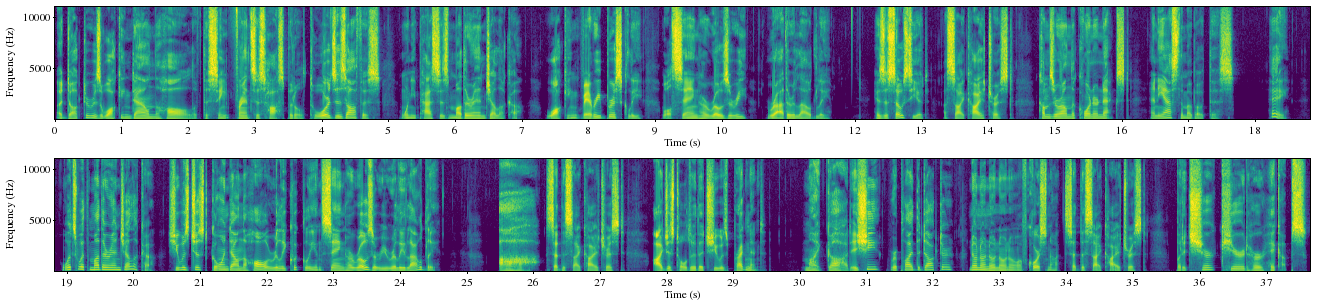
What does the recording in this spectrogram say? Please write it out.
A doctor is walking down the hall of the St. Francis Hospital towards his office when he passes Mother Angelica, walking very briskly while saying her rosary rather loudly. His associate, a psychiatrist, comes around the corner next and he asks them about this. Hey, what's with Mother Angelica? She was just going down the hall really quickly and saying her rosary really loudly. Ah, said the psychiatrist, I just told her that she was pregnant. My God, is she? replied the doctor. No, no, no, no, no, of course not, said the psychiatrist. But it sure cured her hiccups.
